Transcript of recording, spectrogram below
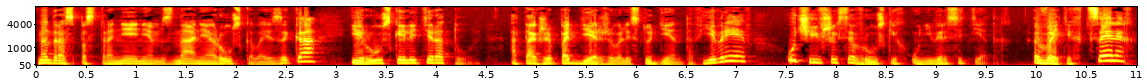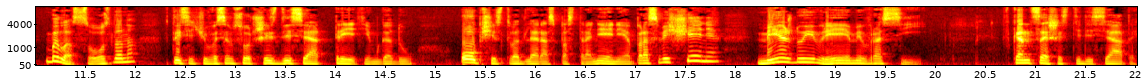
над распространением знания русского языка и русской литературы, а также поддерживали студентов-евреев, учившихся в русских университетах. В этих целях было создано в 1863 году Общество для распространения просвещения между евреями в России. В конце 60-х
